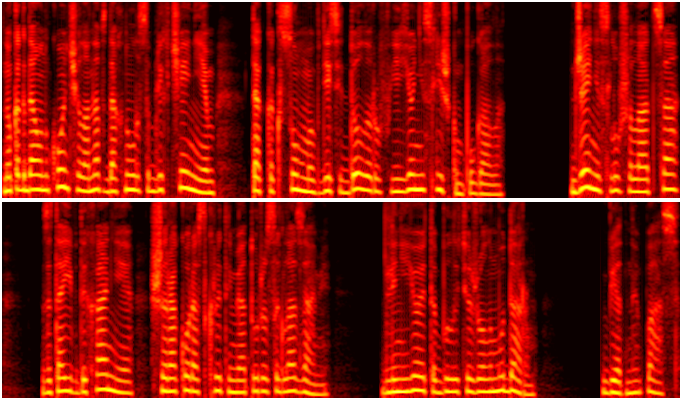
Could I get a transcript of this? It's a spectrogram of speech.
но когда он кончил, она вздохнула с облегчением, так как сумма в 10 долларов ее не слишком пугала. Дженни слушала отца, затаив дыхание, широко раскрытыми от ужаса глазами. Для нее это было тяжелым ударом. Бедный Бас.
